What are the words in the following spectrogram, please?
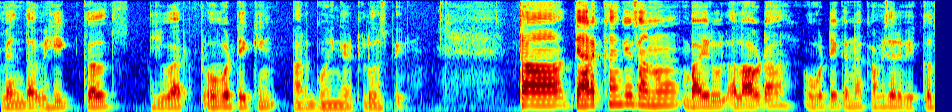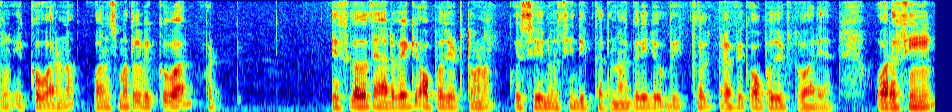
when the vehicles you are overtaking are going at low speed ਤਾਂ ਧਿਆਨ ਰੱਖਾਂਗੇ ਸਾਨੂੰ ਬਾਈ ਰੂਲ ਅਲਾਉਡ ਆ ਓਵਰਟੇਕ ਕਰਨਾ ਕਾਫੀ ਸਾਰੇ ਵਹੀਕਲਸ ਨੂੰ ਇੱਕੋ ਵਾਰ ਨਾ ਵਾਂਸ ਮਤਲਬ ਇੱਕੋ ਵਾਰ ਬਟ ਇਸ ਗੱਲ ਦਾ ਧਿਆਨ ਰਵੇ ਕਿ ਆਪੋਜ਼ਿਟ ਤੋਂ ਨਾ ਕਿਸੇ ਨੂੰ ਅਸੀਂ ਦਿੱਕਤ ਨਾ ਕਰੀ ਜੋ ਵਹੀਕਲ ਟ੍ਰੈਫਿਕ ਆਪੋਜ਼ਿਟ ਤੋਂ ਆ ਰਿਹਾ ਔਰ ਅਸੀਂ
